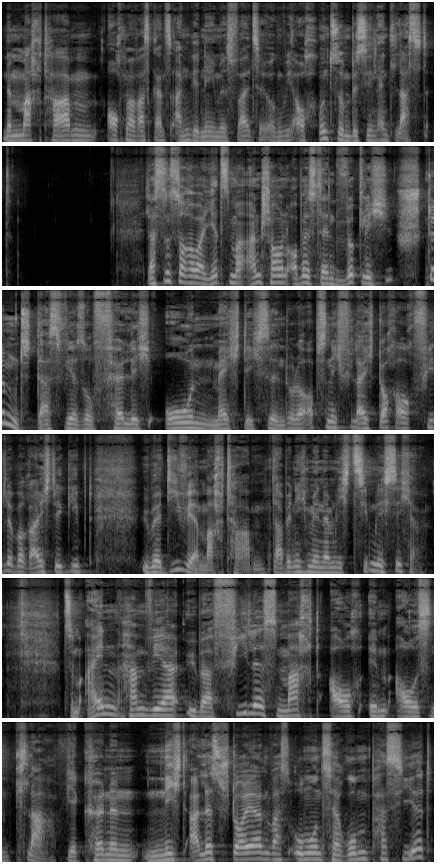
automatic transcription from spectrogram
eine Macht haben, auch mal was ganz Angenehmes, weil es ja irgendwie auch uns so ein bisschen entlastet. Lasst uns doch aber jetzt mal anschauen, ob es denn wirklich stimmt, dass wir so völlig ohnmächtig sind oder ob es nicht vielleicht doch auch viele Bereiche gibt, über die wir Macht haben. Da bin ich mir nämlich ziemlich sicher. Zum einen haben wir über vieles Macht auch im Außen. Klar, wir können nicht alles steuern, was um uns herum passiert,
